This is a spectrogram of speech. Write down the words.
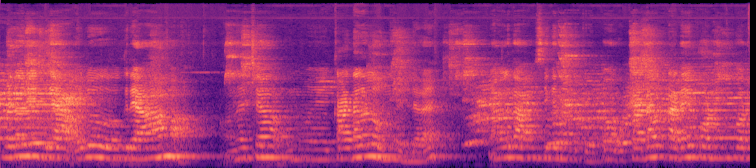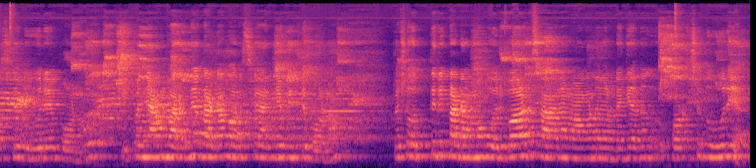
ഇവിടെ ഒരു ഗ്രാ ഒരു ഗ്രാമം. എന്ന് വെച്ചാൽ കടകളൊന്നുമില്ല. ഞങ്ങൾ താമസിക്കുന്നിടത്ത് കേട്ടോ. കട കടയിൽ പോകണമെങ്കിൽ കുറച്ച് ദൂരെ പോകണം. ഇപ്പം ഞാൻ പറഞ്ഞ കട കുറച്ച് അഞ്ച് മിനിറ്റ് പോകണം. പക്ഷെ ഒത്തിരി കട നമുക്ക് ഒരുപാട് സാധനം വാങ്ങണമെന്നുണ്ടെങ്കിൽ അത് കുറച്ച് ദൂരെയാണ്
